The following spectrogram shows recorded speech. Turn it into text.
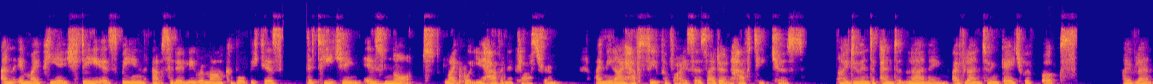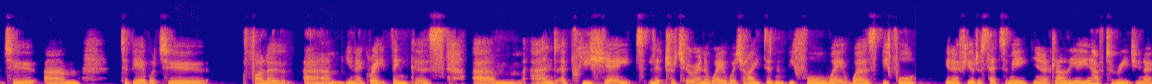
And in my PhD, it's been absolutely remarkable because the teaching is not like what you have in a classroom. I mean, I have supervisors. I don't have teachers. I do independent learning. I've learned to engage with books. I've learned to um, to be able to follow, um, you know, great thinkers um, and appreciate literature in a way which I didn't before. Where it was before, you know, if you'd have said to me, you know, Claudia, you have to read, you know,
